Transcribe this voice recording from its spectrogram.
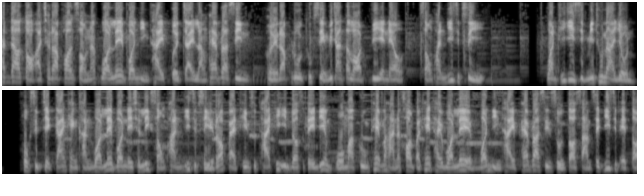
ทัดดาวต่ออัชราพรสองนักวอลเลย์บอลหญิงไทยเปิดใจหลังแพ้บราซิล เผยรับรู้ทุกเสียงวิจารณ์ตลอด VNL 2024 วันที่ 20 มิถุนายน 67 การแข่งขันวอลเลย์บอลเนชั่นลีก 2024 รอบ 8 ทีมสุดท้ายที่อินดอร์สเตเดียมหัวหมากกรุงเทพมหานครประเทศไทยวอลเลย์บอลหญิงไทยแพ้บราซิล 0 ต่อ 3 เซต 21 ต่อ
